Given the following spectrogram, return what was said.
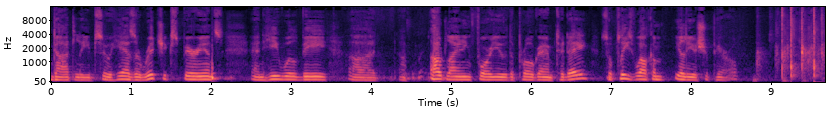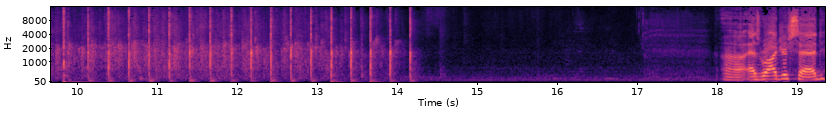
Gottlieb. So he has a rich experience, and he will be uh, outlining for you the program today. So please welcome Ilya Shapiro. Uh, as Roger said,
